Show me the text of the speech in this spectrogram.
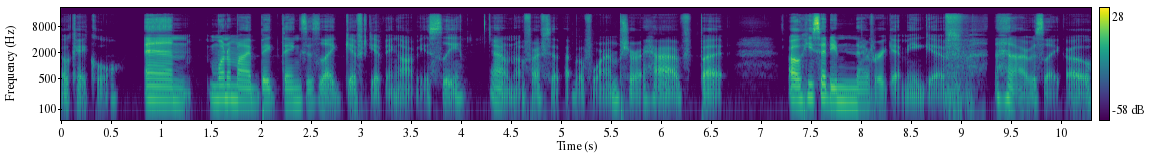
Okay, cool." And one of my big things is like gift giving, obviously. I don't know if I've said that before. I'm sure I have, but oh, he said he'd never get me a gift. And I was like, "Oh,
